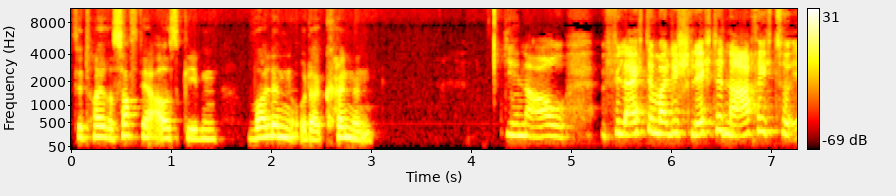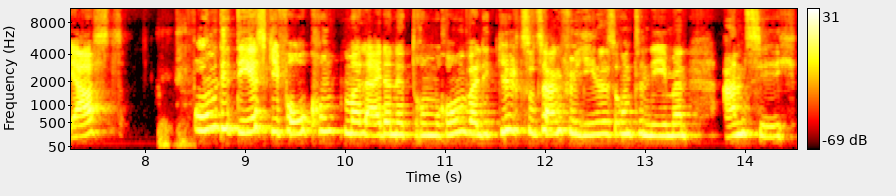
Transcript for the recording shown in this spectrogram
für teure Software ausgeben wollen oder können. Genau. Vielleicht einmal die schlechte Nachricht zuerst. Um die DSGVO kommt man leider nicht drum rum, weil die gilt sozusagen für jedes Unternehmen an sich.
